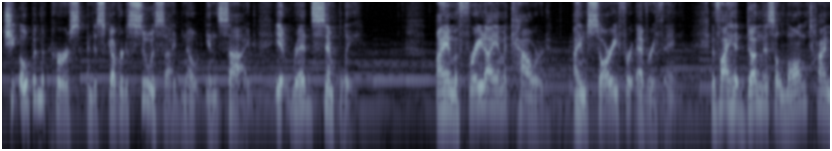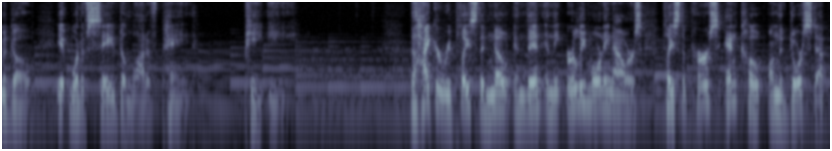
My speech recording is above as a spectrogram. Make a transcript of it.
She opened the purse and discovered a suicide note inside. It read simply I am afraid I am a coward. I am sorry for everything. If I had done this a long time ago, it would have saved a lot of pain. P.E. The hiker replaced the note and then, in the early morning hours, placed the purse and coat on the doorstep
